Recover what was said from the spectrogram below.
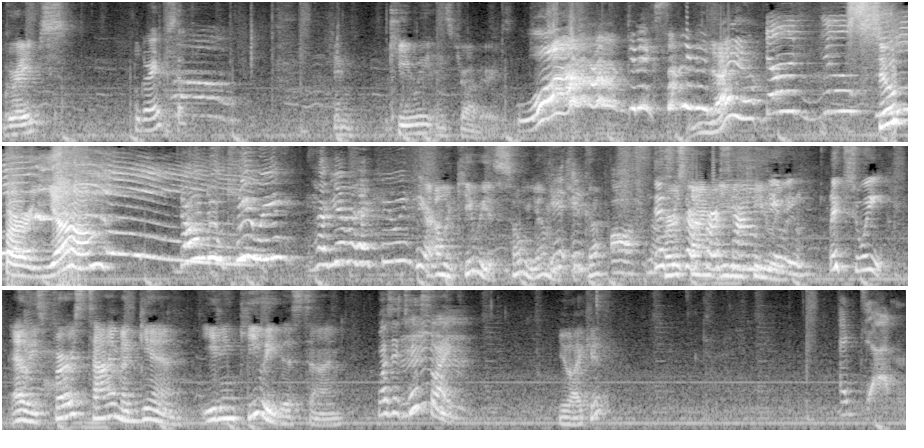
grapes Grapes. And kiwi and strawberries. What? I'm getting excited. Yeah! Don't do Super yum! Don't do kiwi. Have you ever had kiwi? Here. Ellie, kiwi is so yummy, It is chica. awesome. This First is her time first time with kiwi. kiwi. It's sweet. Ellie's first time again eating kiwi this time. What's it taste like? Mm. You like it? I done.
